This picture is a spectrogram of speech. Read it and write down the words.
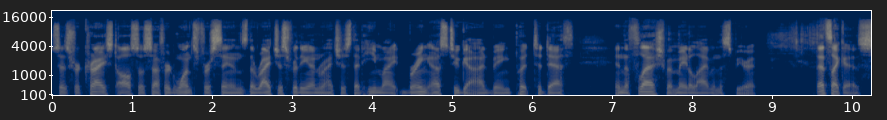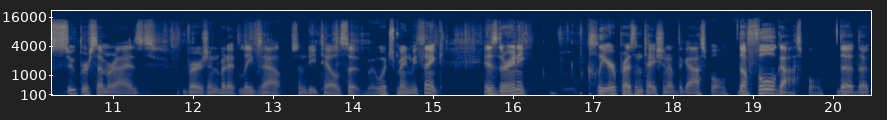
says, "For Christ also suffered once for sins, the righteous for the unrighteous, that he might bring us to God, being put to death in the flesh, but made alive in the spirit." That's like a super summarized version, but it leaves out some details, so, which made me think: Is there any clear presentation of the gospel, the full gospel? The the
